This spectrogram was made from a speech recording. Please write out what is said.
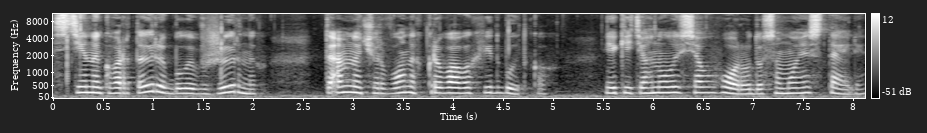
Стіни квартири були в жирних, темно-червоних кривавих відбитках, які тягнулися вгору до самої стелі.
